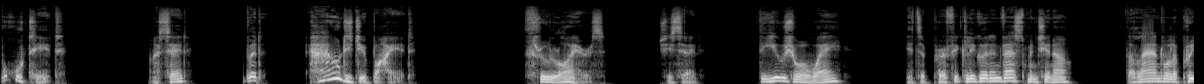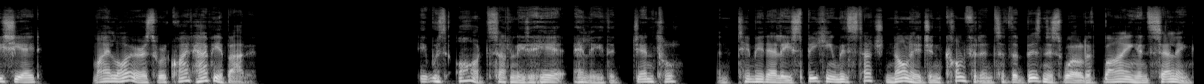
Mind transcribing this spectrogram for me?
bought it, I said. But how did you buy it? Through lawyers, she said. The usual way. It's a perfectly good investment, you know. The land will appreciate. My lawyers were quite happy about it. It was odd suddenly to hear Ellie, the gentle and timid Ellie, speaking with such knowledge and confidence of the business world of buying and selling.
